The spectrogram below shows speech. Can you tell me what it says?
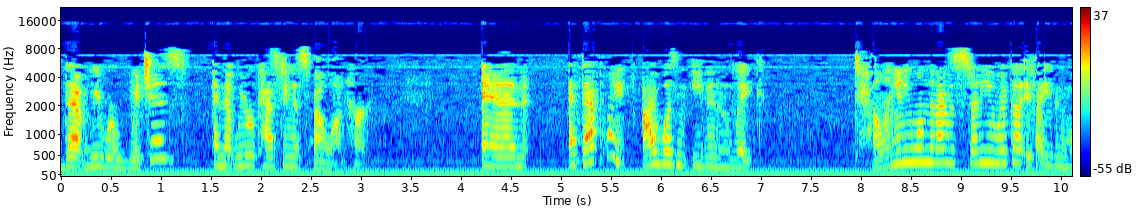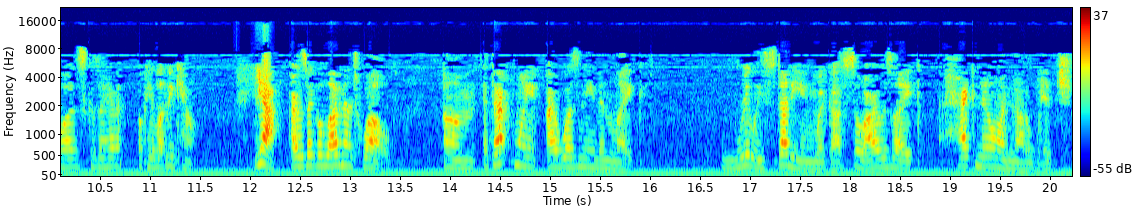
that we were witches and that we were casting a spell on her. And at that point, I wasn't even like telling anyone that I was studying Wicca, if I even was, because I haven't. Okay, let me count. Yeah, I was like 11 or 12. Um, at that point, I wasn't even like really studying Wicca, so I was like, heck no, I'm not a witch.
